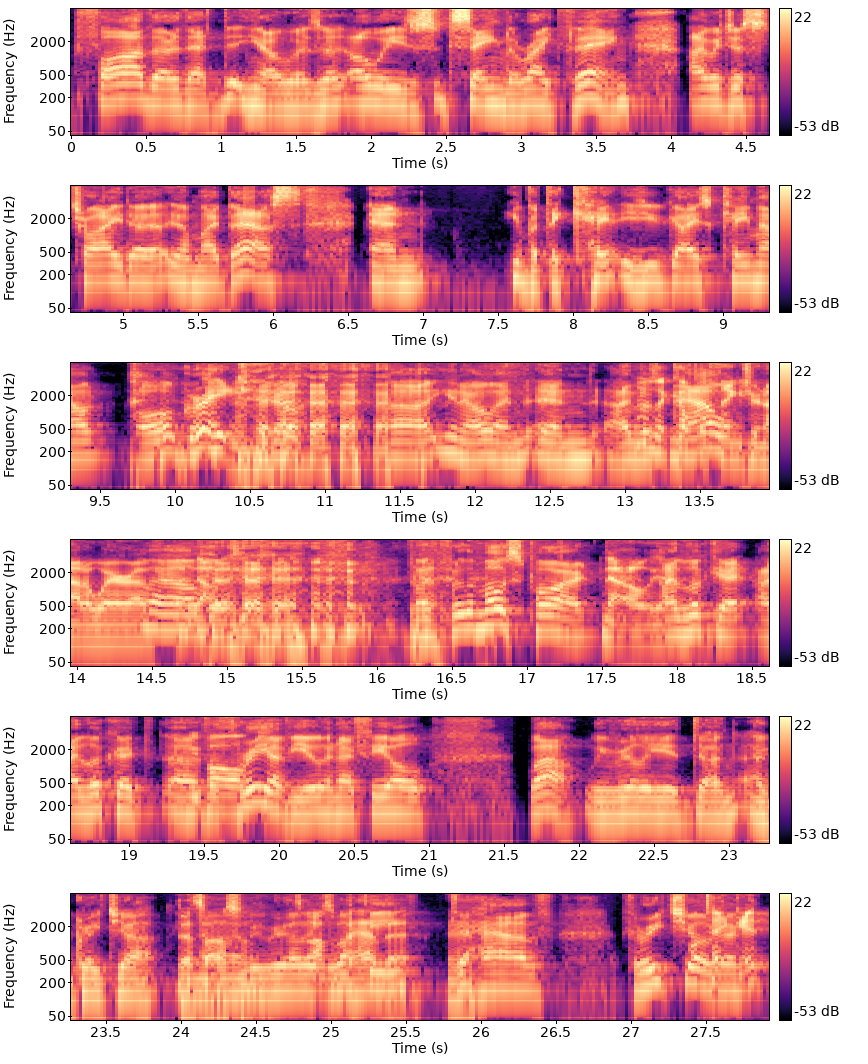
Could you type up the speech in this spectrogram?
father that you know was uh, always saying the right thing. I would just try to you know, my best and. Yeah, But they, ca- you guys came out all great, you know, uh, you know, and and I there's a couple now, things you're not aware of. Well, but no, but for the most part, No, yeah. I look at I look at uh, the all- three of you, and I feel, wow, we really had done a great job. You That's awesome. We really It's awesome to have lucky that. to have three children it.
